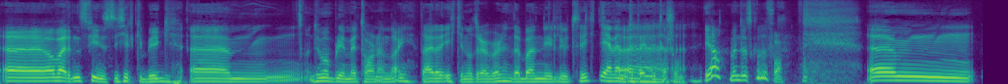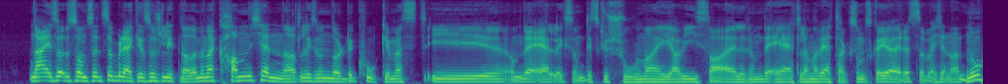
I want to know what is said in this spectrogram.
Eh, og verdens fineste kirkebygg. Eh, du må bli med i tårnet en dag. Der er det ikke noe trøbbel. Det er bare en nydelig utsikt. Jeg venter på Eh, invitasjon. ja, men det skal du få. Um, nei, så, sånn sett så ble jeg ikke så sliten av det, men jeg kan kjenne at liksom når det koker mest i Om det er liksom diskusjoner i avisa, eller om det er et eller annet vedtak som skal gjøres, så bare kjenner jeg at nå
